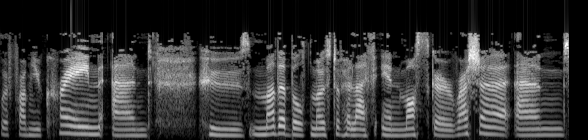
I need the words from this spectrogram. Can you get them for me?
were from Ukraine and whose mother built most of her life in Moscow, Russia. And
